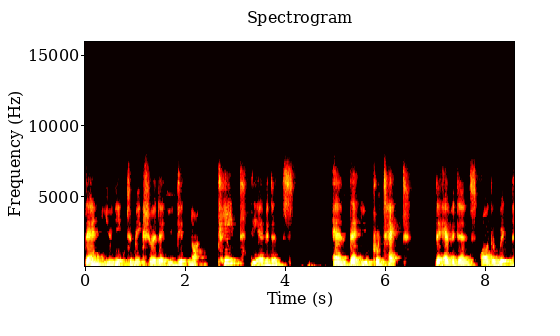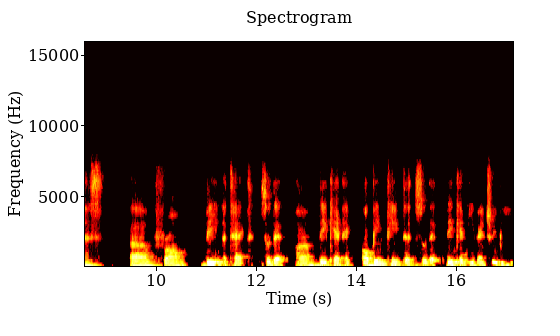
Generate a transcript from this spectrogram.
then you need to make sure that you did not taint the evidence and that you protect the evidence or the witness um, from being attacked so that um, they can or being tainted so that they can eventually be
